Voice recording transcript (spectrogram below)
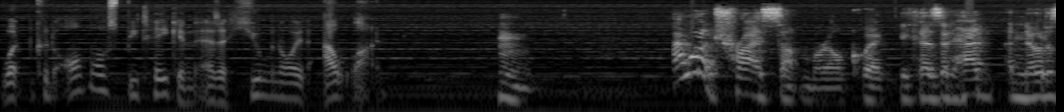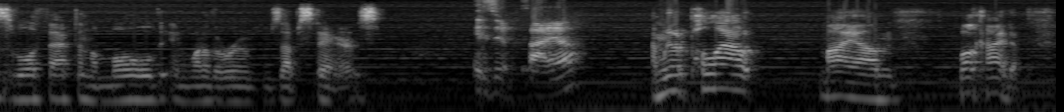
what could almost be taken as a humanoid outline. Hmm. I want to try something real quick because it had a noticeable effect on the mold in one of the rooms upstairs. Is it fire? I'm gonna pull out my um well kind of.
